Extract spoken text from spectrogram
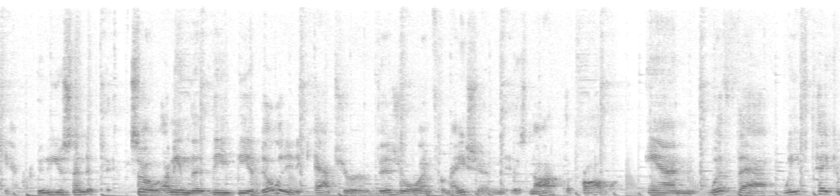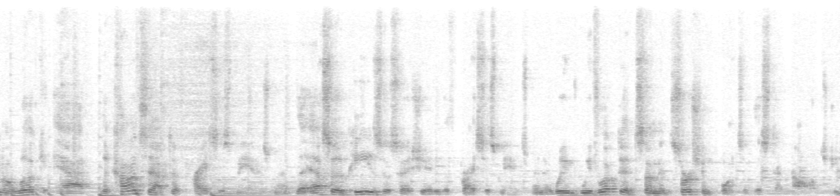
camera? Who do you send it to? So, I mean, the, the, the ability to capture visual information is not the problem. And with that, we've taken a look at the concept of crisis management, the SOPs associated with crisis management, and we've, we've looked at some insertion points of this technology.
